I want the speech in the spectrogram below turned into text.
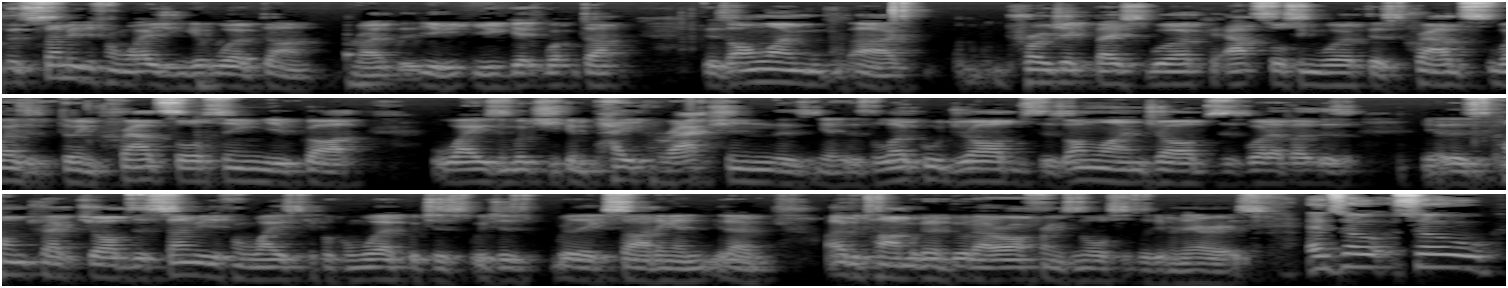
there's so many different ways you can get work done, right? You, you get work done. There's online uh, project-based work, outsourcing work. There's crowd ways of doing crowdsourcing. You've got ways in which you can pay per action. There's, you know, there's local jobs. There's online jobs. There's whatever. There's you know, there's contract jobs. There's so many different ways people can work, which is which is really exciting. And you know, over time, we're going to build our offerings in all sorts of different areas. And so, so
